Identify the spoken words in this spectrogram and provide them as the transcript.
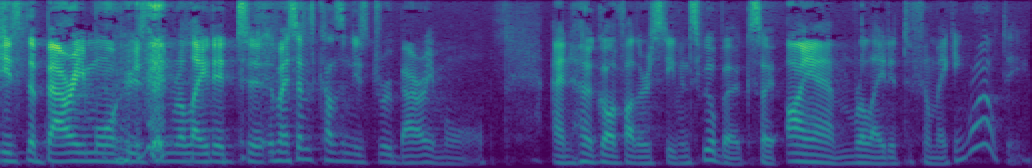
is the Barrymore who's been related to. My seventh cousin is Drew Barrymore, and her godfather is Steven Spielberg. So I am related to filmmaking royalty.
